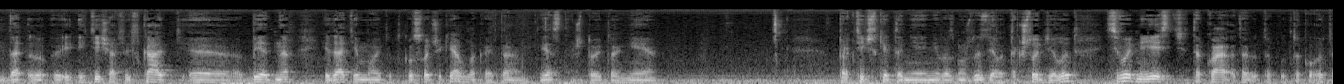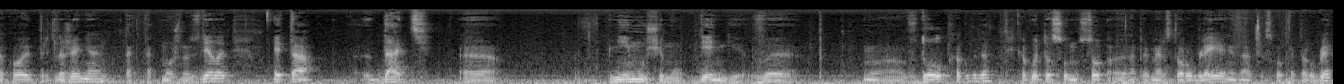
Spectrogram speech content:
да, идти сейчас искать э, бедных и дать ему этот кусочек яблока, это ясно, что это не практически это не, невозможно сделать. Так что делают? Сегодня есть такое, так, такое, такое предложение, так, так можно сделать, это дать э, неимущему деньги в, в долг, как бы, да, какую-то сумму, 100, например, 100 рублей, я не знаю, сколько это рублей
